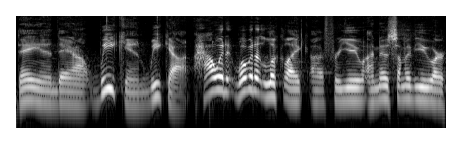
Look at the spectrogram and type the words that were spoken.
day in, day out, week in, week out. How would it, what would it look like uh, for you? I know some of you are,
